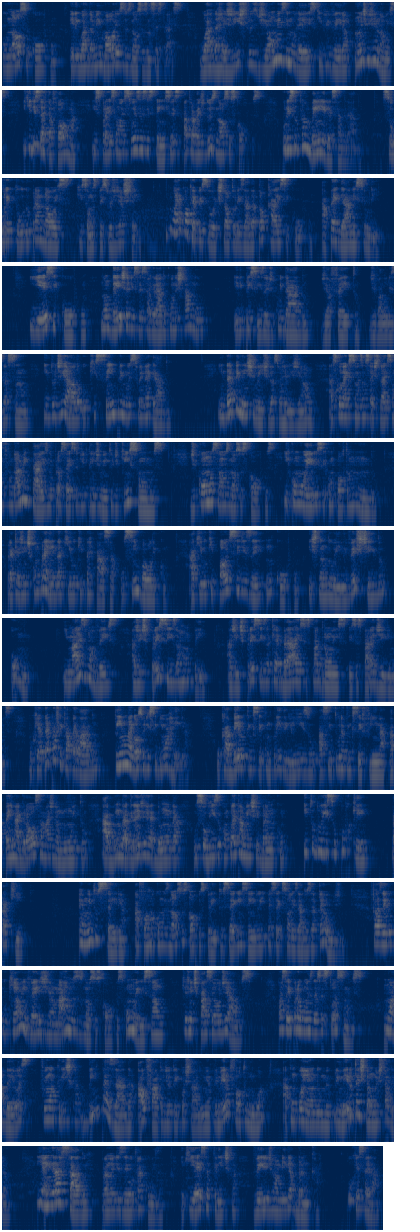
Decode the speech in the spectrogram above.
O nosso corpo, ele guarda memórias dos nossos ancestrais. Guarda registros de homens e mulheres que viveram antes de nós e que, de certa forma, expressam as suas existências através dos nossos corpos. Por isso também ele é sagrado, sobretudo para nós, que somos pessoas de axé. Não é qualquer pessoa que está autorizada a tocar esse corpo, a pegar nesse uri. E esse corpo não deixa de ser sagrado quando está nu. Ele precisa de cuidado, de afeto, de valorização e do diálogo que sempre nos foi negado. Independentemente da sua religião, as conexões ancestrais são fundamentais no processo de entendimento de quem somos, de como são os nossos corpos e como eles se comportam no mundo para que a gente compreenda aquilo que perpassa o simbólico, aquilo que pode se dizer um corpo, estando ele vestido ou nu. E mais uma vez, a gente precisa romper, a gente precisa quebrar esses padrões, esses paradigmas, porque até para ficar pelado tem um negócio de seguir uma regra. O cabelo tem que ser comprido e liso, a cintura tem que ser fina, a perna grossa, mas não muito, a bunda grande e redonda, o sorriso completamente branco. E tudo isso por quê? Para quê? É muito séria a forma como os nossos corpos pretos seguem sendo hipersexualizados até hoje, fazendo com que ao invés de amarmos os nossos corpos como eles são, que a gente passe a odiá-los. Passei por algumas dessas situações. Uma delas foi uma crítica bem pesada ao fato de eu ter postado minha primeira foto nua acompanhando o meu primeiro textão no Instagram. E é engraçado, para não dizer outra coisa é que essa crítica veio de uma amiga branca. Por que será?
